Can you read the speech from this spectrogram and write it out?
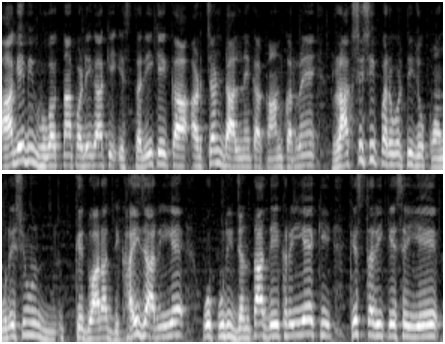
आगे भी भुगतना पड़ेगा कि इस तरीके का अड़चन डालने का काम कर रहे हैं। राक्षसी प्रवृत्ति जो कांग्रेसियों के द्वारा दिखाई जा रही है, वो पूरी जनता देख रही है कि किस तरीके से ये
